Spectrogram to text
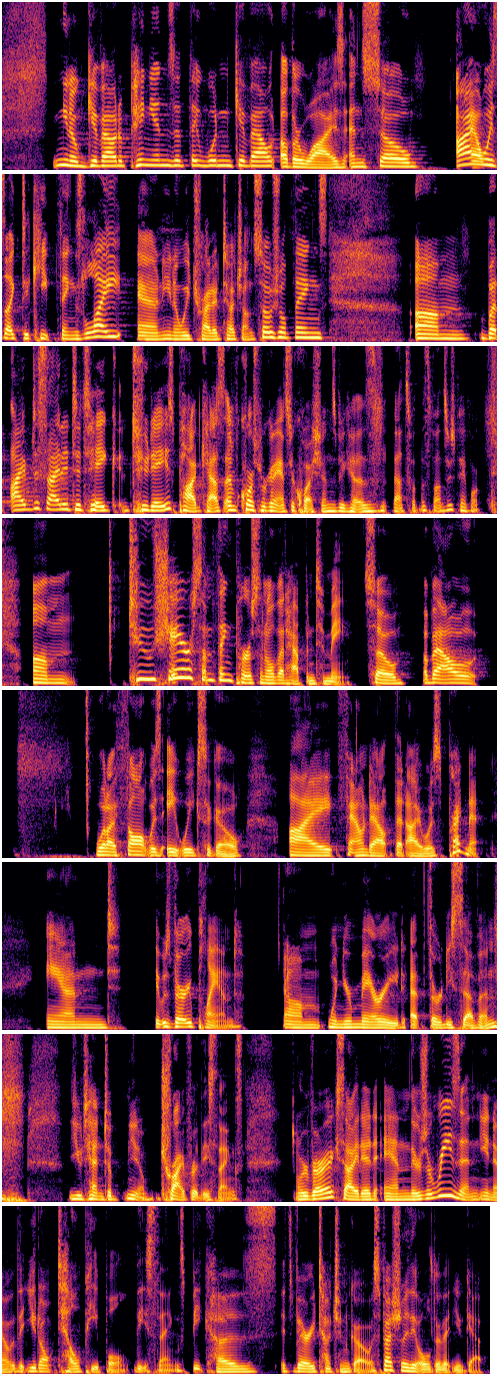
you know, give out opinions that they wouldn't give out otherwise. And so, I always like to keep things light and, you know, we try to touch on social things. Um, but I've decided to take today's podcast, and of course, we're going to answer questions because that's what the sponsors pay for. Um, to share something personal that happened to me. So, about what I thought was eight weeks ago, I found out that I was pregnant, and it was very planned. Um, when you're married at 37, you tend to, you know, try for these things. We're very excited, and there's a reason, you know, that you don't tell people these things because it's very touch and go, especially the older that you get.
